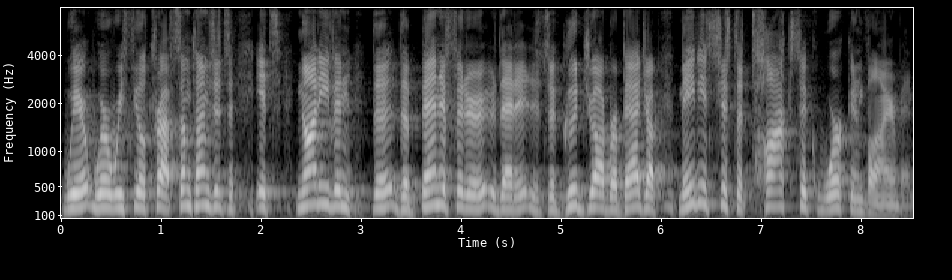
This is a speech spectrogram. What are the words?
where, where we feel trapped. Sometimes it's, it's not even the, the benefit or that it's a good job or a bad job. Maybe it's just a toxic work environment.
